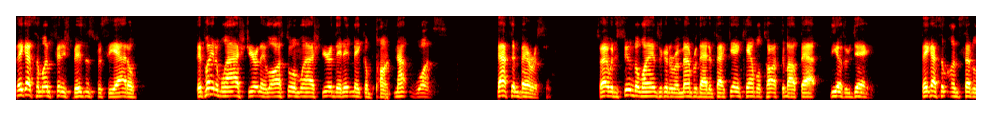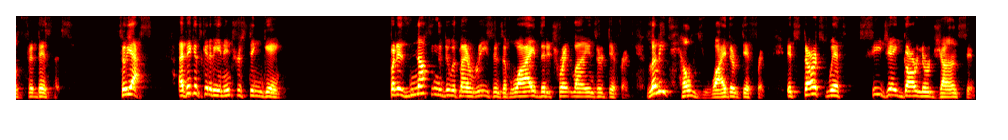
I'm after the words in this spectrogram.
They got some unfinished business for Seattle. They played them last year. They lost to them last year. They didn't make them punt, not once. That's embarrassing. So I would assume the Lions are going to remember that. In fact, Dan Campbell talked about that the other day. They got some unsettled business. So, yes, I think it's going to be an interesting game. But it has nothing to do with my reasons of why the Detroit Lions are different. Let me tell you why they're different. It starts with CJ Gardner Johnson.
